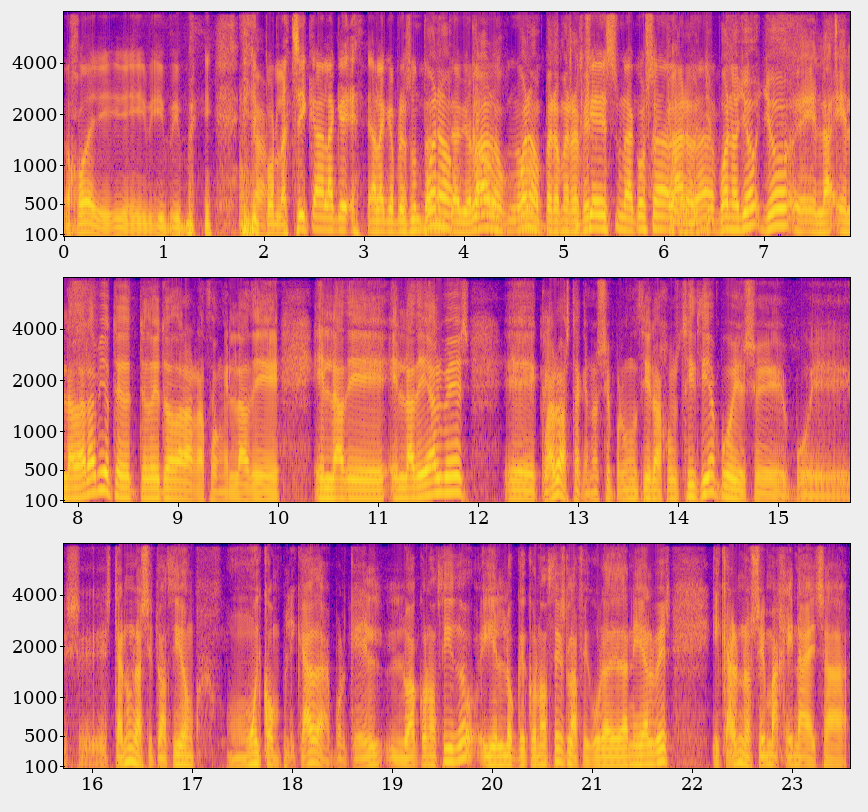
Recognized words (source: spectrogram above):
no joder, y, Claro. por la chica a la que a la que presuntamente Bueno, ha violado. claro, no, bueno, pero me es refiero- que es una cosa, Claro, bueno, yo, yo eh, en, la, en la de Arabia te, te doy toda la razón. En la de, en la de, en la de Alves, eh, claro, hasta que no se pronuncie la justicia, pues, eh, pues eh, está en una situación muy complicada, porque él lo ha conocido y él lo que conoce es la figura de Dani Alves y claro, no se imagina esa,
